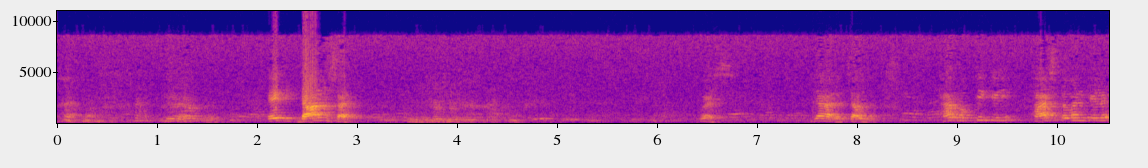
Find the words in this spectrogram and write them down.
एक डान्स आहे. बस. झालं चाललं फार भक्ती केली. फार स्तवन केलं.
